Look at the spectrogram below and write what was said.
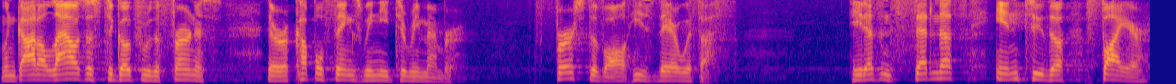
When God allows us to go through the furnace, there are a couple things we need to remember. First of all, He's there with us. He doesn't send us into the fire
